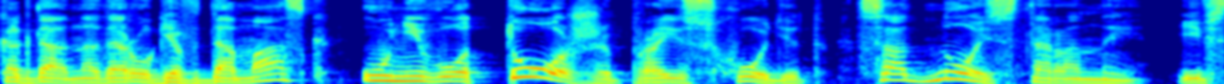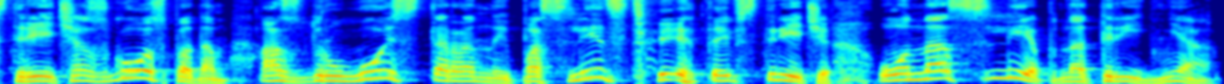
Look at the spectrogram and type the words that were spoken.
когда на дороге в Дамаск у него тоже происходит с одной стороны и встреча с Господом, а с другой стороны последствия этой встречи. Он ослеп на три дня.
